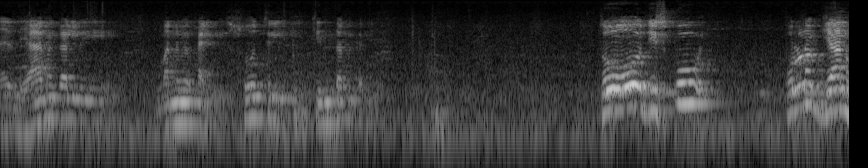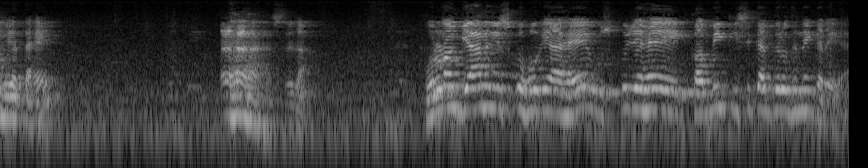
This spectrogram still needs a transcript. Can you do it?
नहीं, ध्यान कर लीजिए मन में खाली सोच लीजिए चिंतन करिए तो जिसको पूर्ण ज्ञान हो जाता है। पूर्ण ज्ञान जिसको हो गया है, उसको जो है कभी किसी का विरोध नहीं करेगा।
